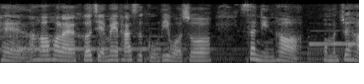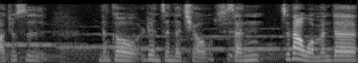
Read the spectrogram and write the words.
嘿，然后后来何姐妹她是鼓励我说，圣灵哈，我们最好就是。能够认真的求神，知道我们的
